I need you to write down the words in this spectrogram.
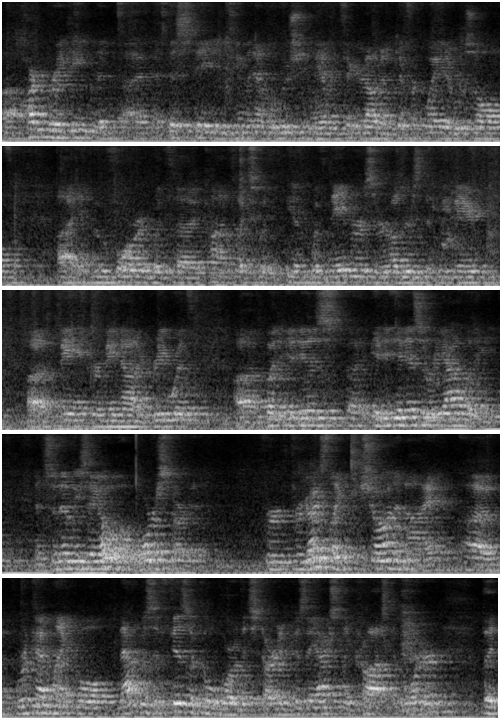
uh, heartbreaking. That uh, at this stage of human evolution, we haven't figured out a different way to resolve uh, and move forward with conflicts with you know, with neighbors or others that we may may or may not agree with. but it is it, it is a reality, and so then we say, oh, a war started for, for guys like Shawn and I, uh, we're kind of like, well, that was a physical war that started because they actually crossed the border. But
